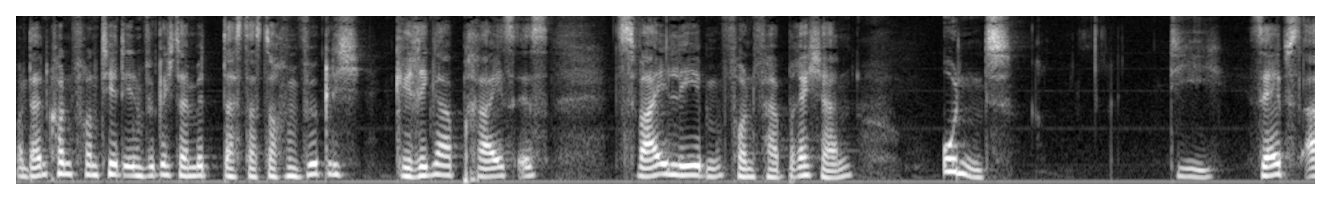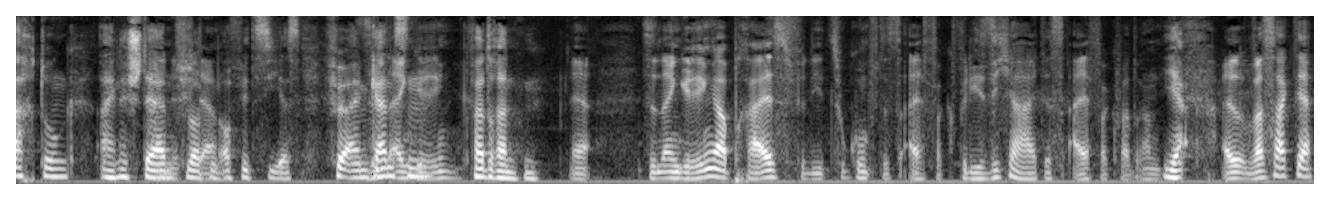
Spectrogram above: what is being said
und dann konfrontiert er ihn wirklich damit, dass das doch ein wirklich geringer Preis ist. Zwei Leben von Verbrechern und die Selbstachtung eines Sternflottenoffiziers für einen ganzen ein Quadranten. Ja sind ein geringer Preis für die Zukunft des Alpha, für die Sicherheit des Alpha-Quadranten. Ja. Also was sagt er?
